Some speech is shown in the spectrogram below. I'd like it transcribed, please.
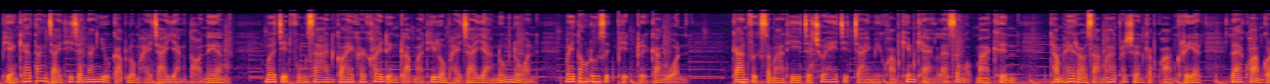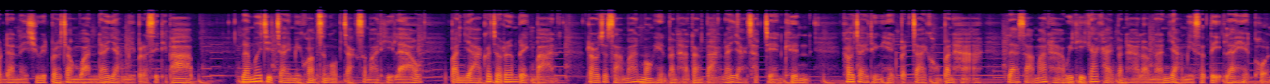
เพียงแค่ตั้งใจที่จะนั่งอยู่กับลมหายใจอย่างต่อเนื่อง เมื่อจิตฟุ้งซ่านก็ให้ค่อยๆ ดึงกลับมาที่ลมหายใจอย่างนุ่มนวลไม่ต้องรู้สึกผิดหรือกังวล การฝึกสมาธิจะช่วยให้จิตใจมีความเข้มแข็งและสงบมากขึ้นทำให้เราสามารถเผชิญกับความเครียด และความกดดันในชีวิตประจำวันได้อย่างมีประสิทธิภาพ และเมื่อจิตใจมีความสงบจากสมาธิแล้ว ปัญญาก็จะเริ่มเบ่งบาน เราจะสามารถมองเห็นปัญหาต่างๆ ได้อย่างชัดเจนขึ้น เข้าใจถึงเหตุปัจจัยของปัญหา และสามารถหาวิธีแก้ไขปัญหาเหล่านั้นอย่างมีสติและเหตุผล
